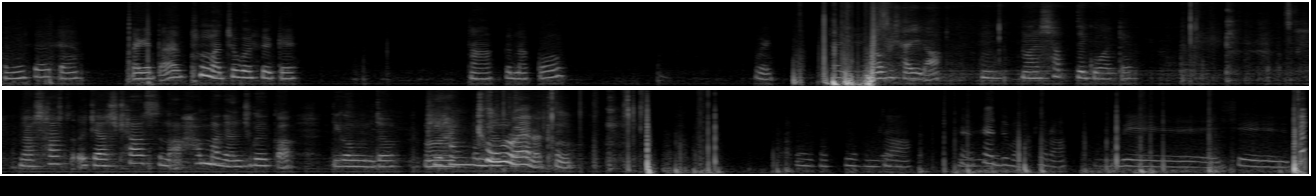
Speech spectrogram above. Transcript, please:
가만히 있어야겠다. 알겠다. 총 맞추고 있을게. 자, 끝났고. 왜? 자, 이제 러브샷이다. 응, 난샷 들고 갈게. 야, 샷, 야, 샷은 한 마리 안 죽을까? 네가 먼저 피한 번. 총으로 해라, 총. 자, 헤, 헤드 맞춰라. 준비, 시작!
